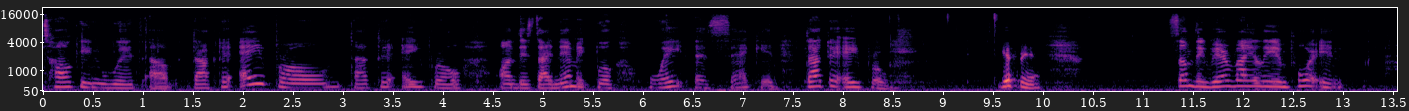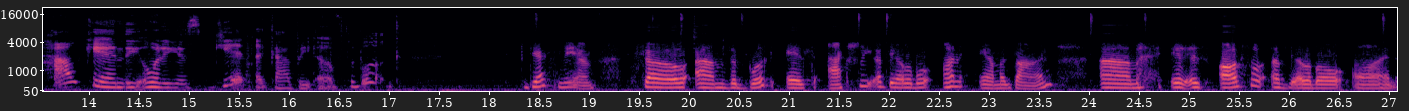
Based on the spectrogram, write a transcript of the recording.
talking with uh, Dr. April, Dr. April on this dynamic book. Wait a second, Dr. April. Yes, ma'am. Something very vitally important. How can the audience get a copy of the book? Yes, ma'am. So um, the book is actually available on Amazon. Um, it is also available on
